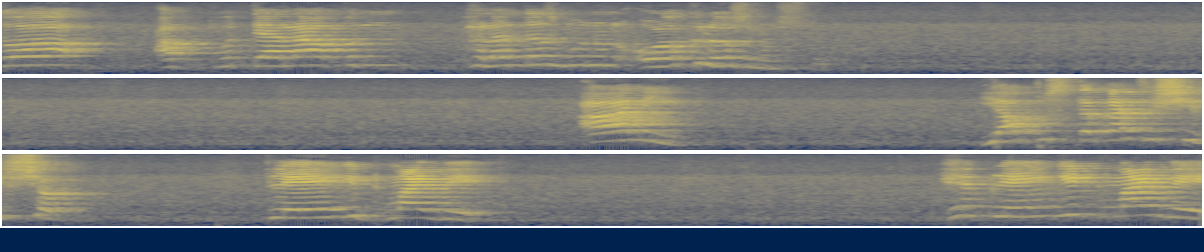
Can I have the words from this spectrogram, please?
तो आप त्याला आपण फलंदाज म्हणून ओळखलोच नसतो. आणि या पुस्तकाचे शीर्षक प्लेईंग इट माय वे हे प्लेईंग इट माय वे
